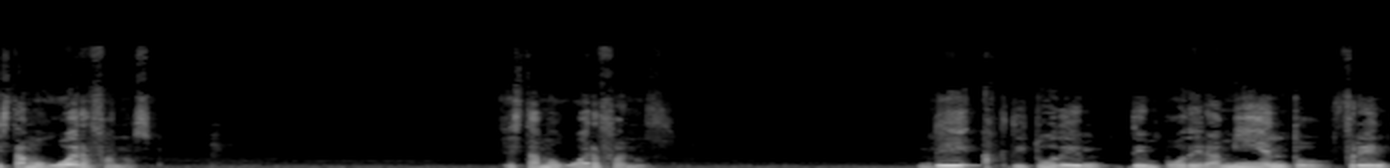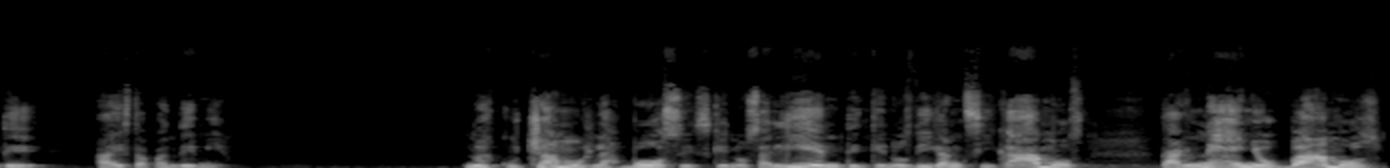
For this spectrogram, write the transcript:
Estamos huérfanos. Estamos huérfanos de actitud de, de empoderamiento frente a esta pandemia. No escuchamos las voces que nos alienten, que nos digan, sigamos, tagneños, vamos,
